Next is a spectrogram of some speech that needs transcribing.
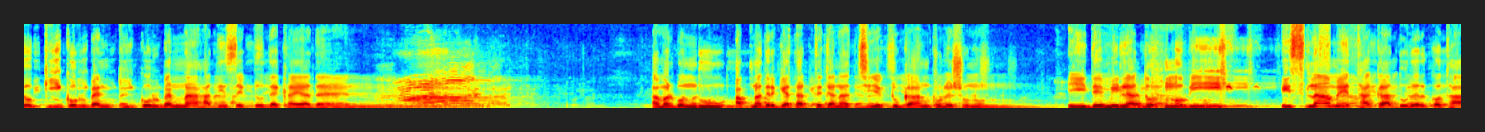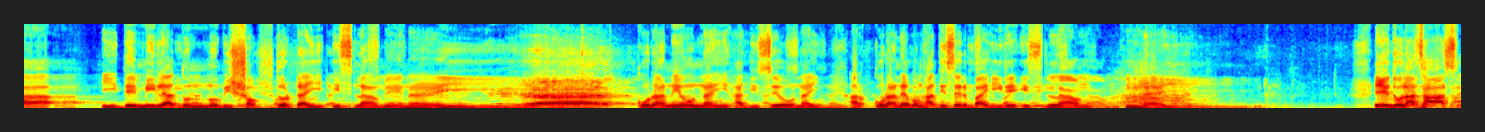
তো কি করবেন কি করবেন না? হাদিস একটু দেখায়া দেন। আমার বন্ধু, আপনাদের জ্ঞাতার্থে জানাচ্ছি, একটু কান খুলে শুনুন। ঈদে মিলাদুন নবী ইসলামে থাকা দূরের কথা। ঈদে মিলাদুন নবী শব্দটাই ইসলামে নাই। কোরআনেও নাই, হাদিসেও নাই, আর কোরআন এবং হাদিসের বাহিরে ইসলাম নাই। ঈদ উল আজহা আছে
